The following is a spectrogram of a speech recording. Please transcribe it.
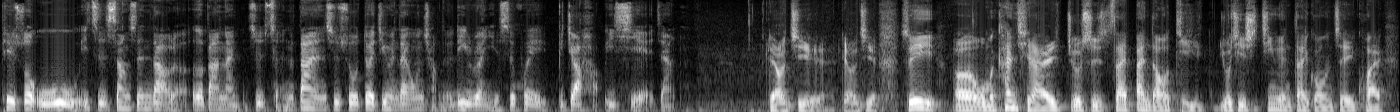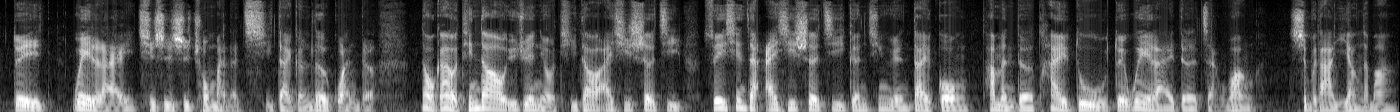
譬如说五五一直上升到了二八纳米制程，那当然是说对晶圆代工厂的利润也是会比较好一些，这样。了解了解，所以呃，我们看起来就是在半导体，尤其是晶圆代工这一块，对未来其实是充满了期待跟乐观的。那我刚刚有听到玉娟你有提到 IC 设计，所以现在 IC 设计跟晶圆代工他们的态度对未来的展望是不大一样的吗？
